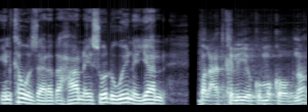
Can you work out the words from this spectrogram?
in ka wasaarad ahaan ay soo dhoweynayaan. Balcad keliya kuma koobno.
